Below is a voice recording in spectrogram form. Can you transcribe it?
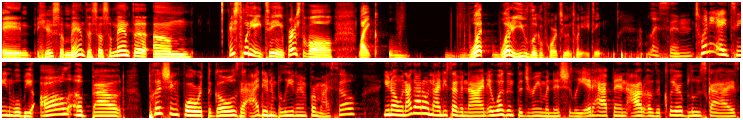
and here's Samantha. So Samantha, um it's 2018. First of all, like what what are you looking forward to in 2018? Listen, 2018 will be all about pushing forward the goals that I didn't believe in for myself. You know, when I got on 97.9, it wasn't the dream initially. It happened out of the clear blue skies.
